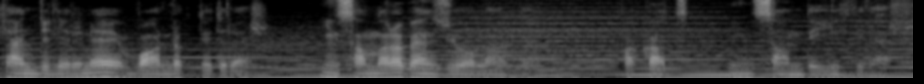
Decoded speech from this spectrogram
kendilerine varlık dediler. İnsanlara benziyorlardı. Fakat insan değildiler.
